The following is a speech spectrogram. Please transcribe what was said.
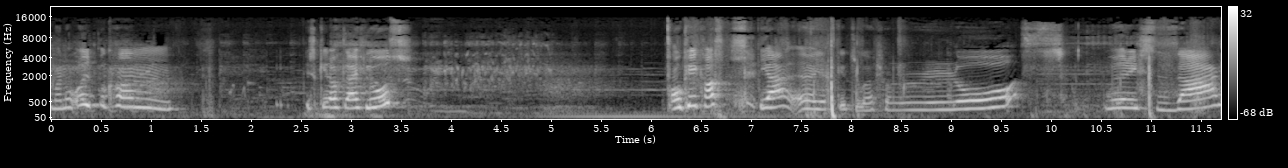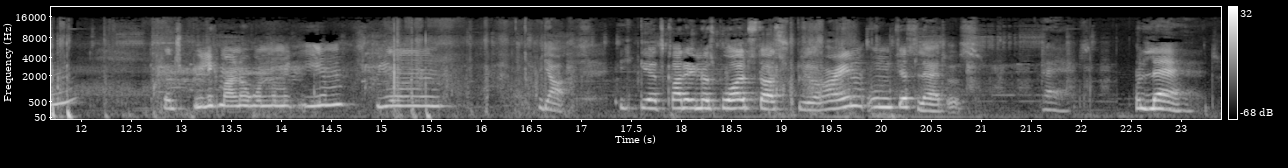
meine Ult bekommen. Es geht auch gleich los. Okay, krass. Ja, äh, jetzt geht sogar schon los. Würde ich sagen. Dann spiele ich mal eine Runde mit ihm. Spielen. Ja, ich gehe jetzt gerade in das Brawl Stars Spiel rein und jetzt lädt es. Lädt. Und lädt.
